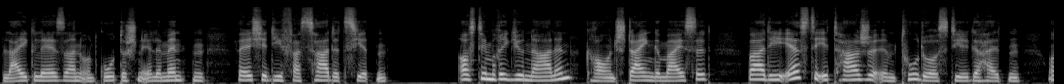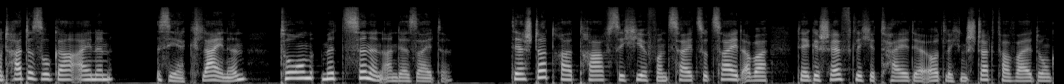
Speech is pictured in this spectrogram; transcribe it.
Bleigläsern und gotischen Elementen, welche die Fassade zierten. Aus dem regionalen, grauen Stein gemeißelt, war die erste Etage im Tudor-Stil gehalten und hatte sogar einen, sehr kleinen, Turm mit Zinnen an der Seite. Der Stadtrat traf sich hier von Zeit zu Zeit, aber der geschäftliche Teil der örtlichen Stadtverwaltung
